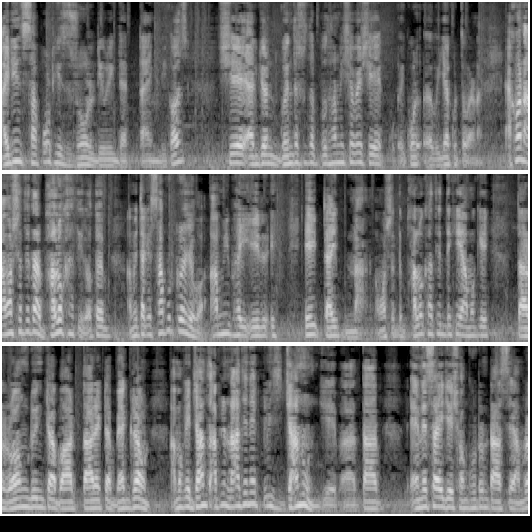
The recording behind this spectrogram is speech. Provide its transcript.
I didn't support his role during that time because সে একজন গোয়েন্দা সংস্থার প্রধান হিসেবে সে ইয়া করতে পারে না। এখন আমার সাথে তার ভালো খাতির, অতএব আমি তাকে সাপোর্ট করে যাব। আমি ভাই, এর এই টাইপ না। আমার সাথে ভালো খাতির দেখে আমাকে তার রং ডুইংটা বা তার একটা ব্যাকগ্রাউন্ড আমাকে জানতে আপনি না জেনে প্লিজ জানুন যে তার এনএসআই যে সংগঠনটা আছে, আমরা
